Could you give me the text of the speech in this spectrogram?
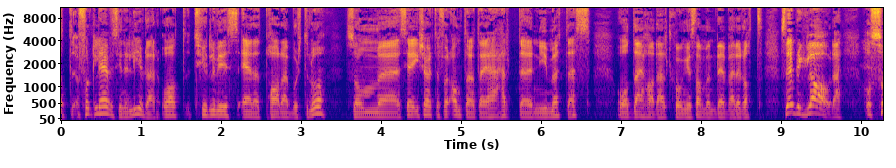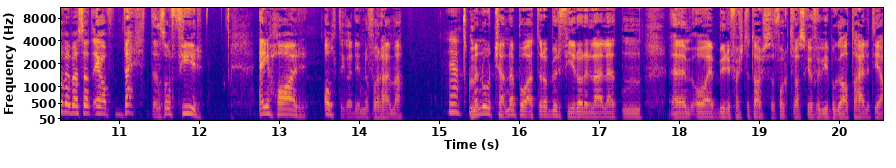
at folk lever sine liv der, og at tydeligvis er det et par der borte nå som eh, siden jeg ikke har hørt det før, antar at de er helt uh, nymøttes, og at de har det helt konge sammen. Det er bare rått. Så jeg blir glad av det. Og så vil jeg bare si at jeg har vært en sånn fyr. Jeg har alltid gardiner for hjemme. Ja. Men nå kjenner jeg på, etter å ha bodd fire år i leiligheten, um, og jeg bor i første etasje, så folk trasker jo forbi på gata hele tida,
